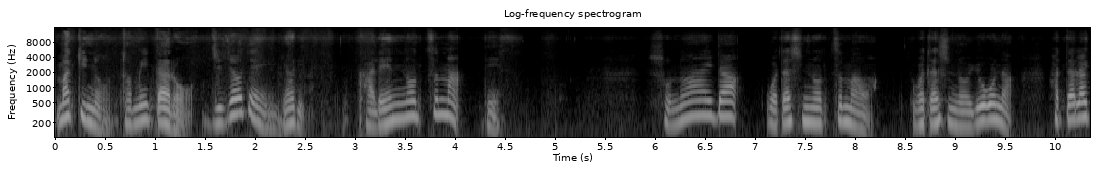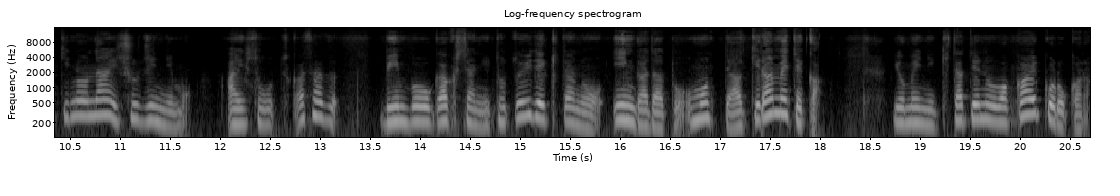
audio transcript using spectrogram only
牧野富太郎自叙伝より可憐の妻です。その間、私の妻は私のような働きのない主人にも愛想をつかさず、貧乏学者に嫁いできたのを因果だと思って諦めてか、嫁に来たての若い頃から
